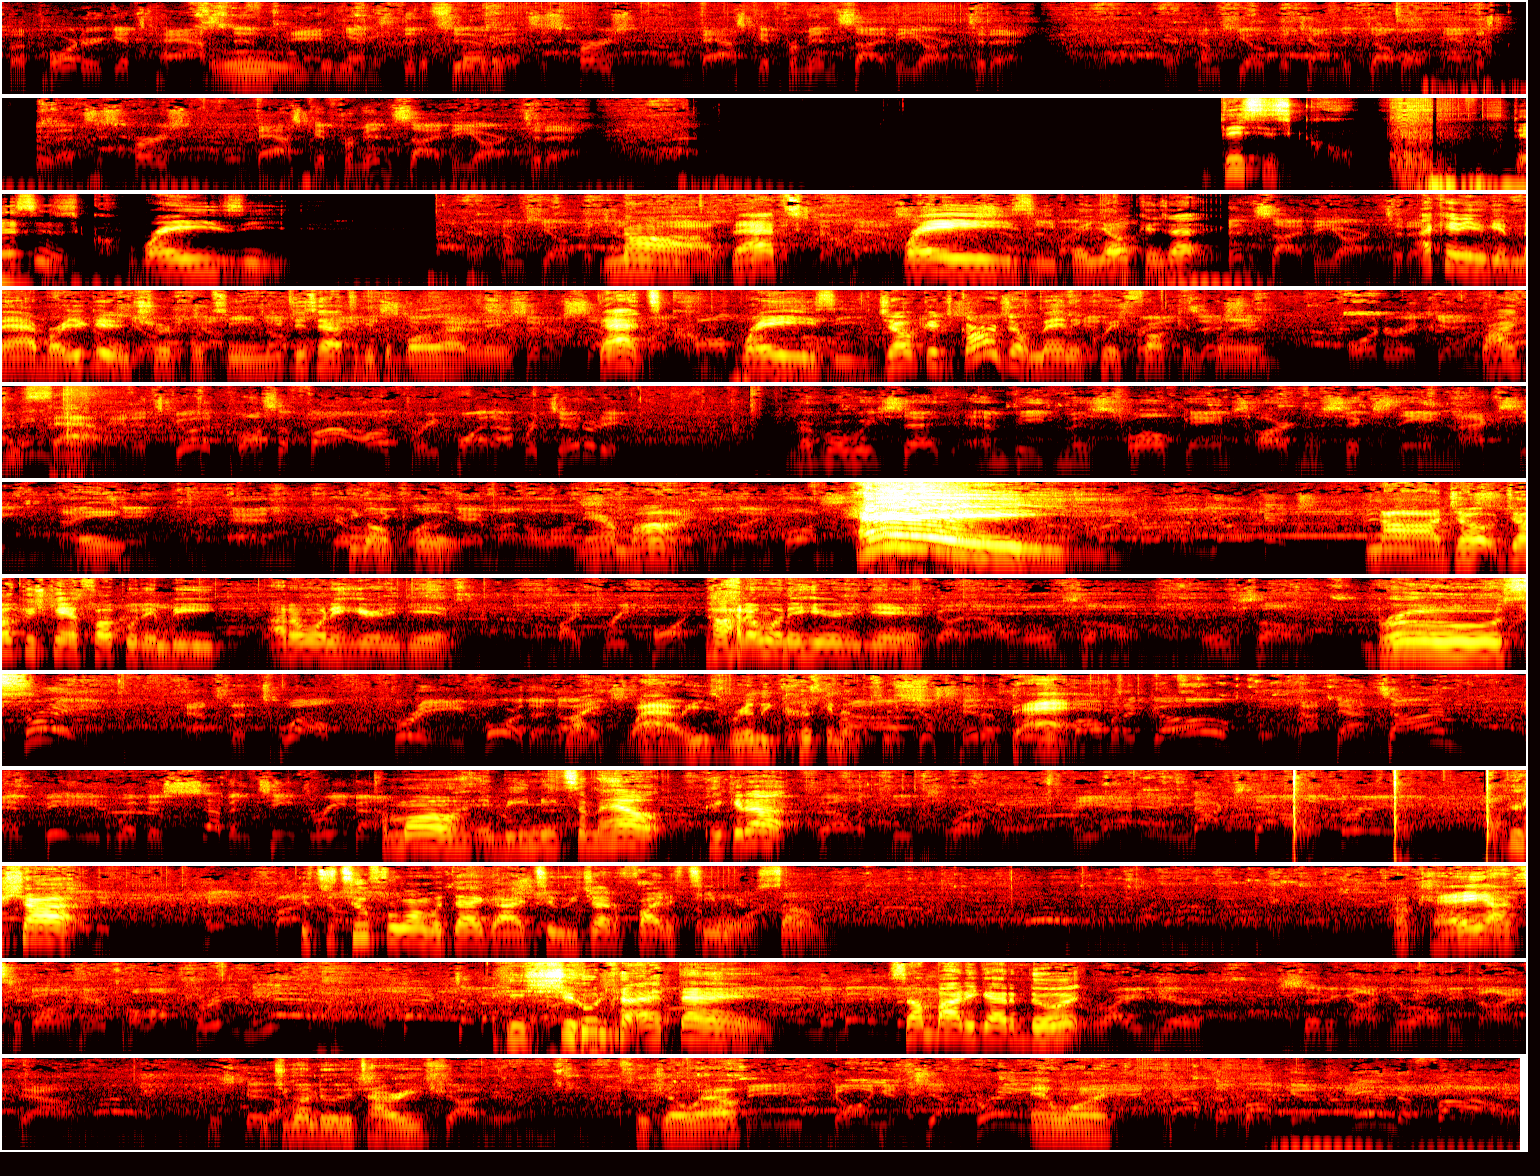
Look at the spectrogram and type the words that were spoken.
But Porter gets past Ooh, him and gets the two. floater. That's his first basket from inside the arc today. Here comes Jokic on the double and the two. That's his first basket from inside the arc today. This is this is crazy. Here comes Jokic. Nah, that's Missed the pass. crazy. But by Jokic, that, inside the arc today. I can't even get mad, bro. You're getting triple team. You just have to get the ball out of there. That's crazy. Jokic, guard your man and quit fucking playing. Porter again Why'd you foul? And it's good. Plus a foul. Three-point opportunity. Remember we said Embiid missed 12 games, Harden 16, Maxey 19, Hey. and they're He gonna pull one it. game on the loss Never mind. behind Hey! Right around Jokic Nah, jo- Jokic can't fuck with Embiid. I don't want to hear it again. by three points. I don't want to hear it again. Got a little zone, little zone. Bruce. That's the 12th three for the Nuggets. Like, wow, he's really cooking them to Brown just hit a sh- three a bad. moment ago. Not that time. Embiid with his 17th rebound. Come on, Embiid needs some help. Pick it up. Fella keeps working. Niang knocks down the three. Good shot. It's a two for one with that guy too. He tried to fight his teammate or something. Okay, I, to go here. Pull up three. Niang. Back to back. he's shooting that thing. Niang, the mini- Somebody got to do it. Right here, sitting on your only nine down. What you gonna do to 100% Shot here. To Joel Embiid going at Jeff Green. and one. Count the bucket and a foul.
